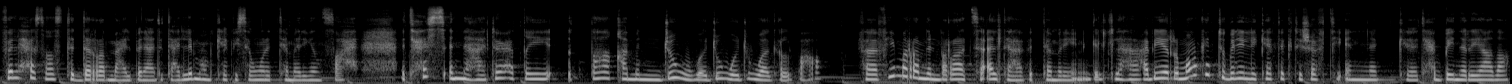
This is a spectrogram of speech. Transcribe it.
في الحصص تتدرب مع البنات تعلمهم كيف يسوون التمارين صح. تحس إنها تعطي الطاقة من جوا جوا جوا قلبها. ففي مرة من المرات سألتها في التمرين قلت لها عبير ممكن تقولي لي كيف اكتشفتي إنك تحبين الرياضة؟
